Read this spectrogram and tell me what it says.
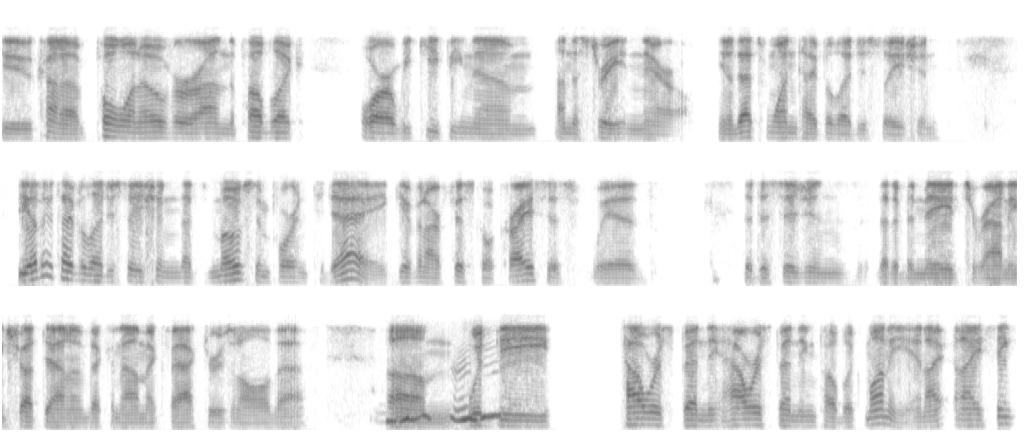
to kind of pull one over on the public, or are we keeping them on the straight and narrow? You know, that's one type of legislation. The other type of legislation that's most important today, given our fiscal crisis with the decisions that have been made surrounding shutdown of economic factors and all of that, mm-hmm. um, mm-hmm. would be how we're spending how we're spending public money. And I and I think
